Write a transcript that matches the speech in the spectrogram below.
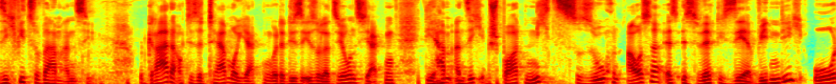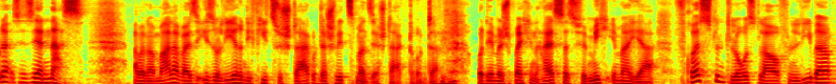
sich viel zu warm anziehen. Und gerade auch diese Thermojacken oder diese Isolationsjacken, die haben an sich im Sport nichts zu suchen, außer es ist wirklich sehr windig oder es ist sehr nass. Aber normalerweise isolieren die viel zu stark und da schwitzt man sehr stark drunter. Und dementsprechend heißt das für mich immer ja, fröstelnd loslaufen, lieber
